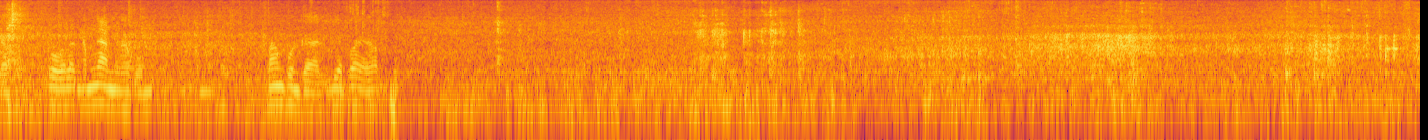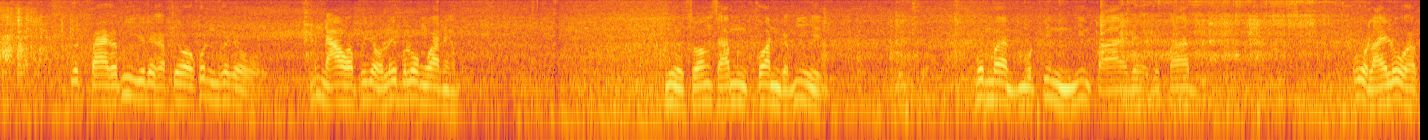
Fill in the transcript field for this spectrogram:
ครับพวกำลังทำงานอยู่ครับผมบางคนก็เรียบร้อยครับ รถปลาก็มีอยู่เลยครับแต่ว่าคนเขาเจะมันหนาวครับเขาเจะเลยบ่ลงวันนะครับมือสองสามมือก้อนก็มีคนมาหมดยิ่งยิ่งปลาเลยปลาโอ้หลายโลครับ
